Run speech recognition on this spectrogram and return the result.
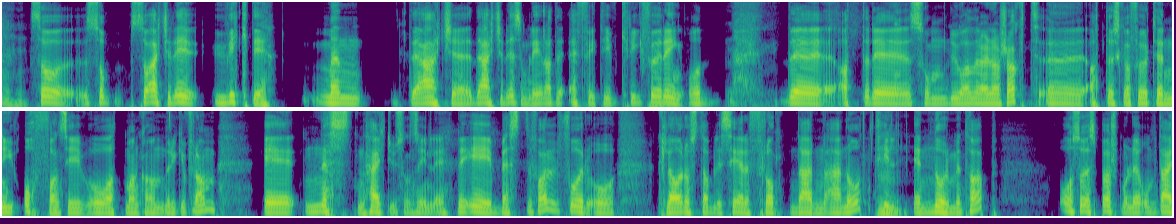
Mhm. så, så, så er ikke det uviktig. Men det er ikke det, er ikke det som leder til effektiv krigføring. Og det, at det, som du allerede har sagt, eh, at det skal føre til en ny offensiv, og at man kan rykke fram, er nesten helt usannsynlig. Det er i beste fall for å klare å stabilisere fronten der den er nå, til enorme tap. Og så er spørsmålet om de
